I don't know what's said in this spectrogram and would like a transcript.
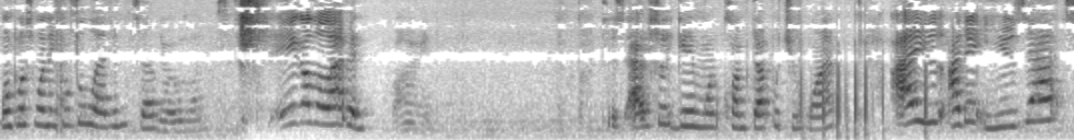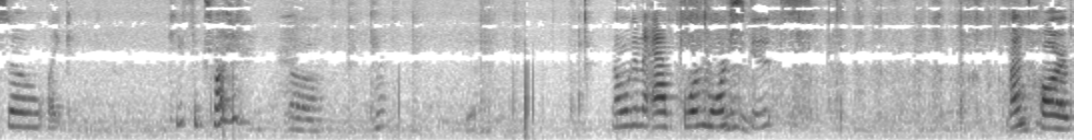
One plus one equals eleven, so No, equals eleven. fine. So it's actually getting more clumped up, which you want. I, I didn't use that, so like, can you fix mine? Uh, yeah. Now we're gonna add four more scoops. Mine's hard.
